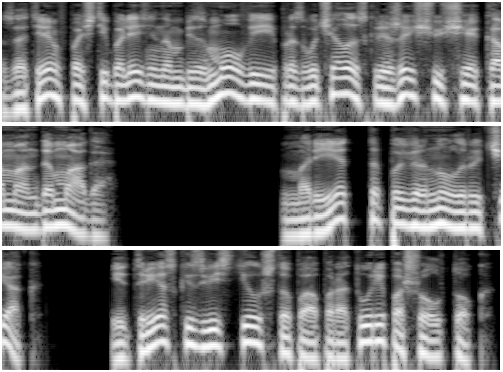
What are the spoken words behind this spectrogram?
Затем в почти болезненном безмолвии прозвучала скрежещущая команда мага. Мариетта повернул рычаг, и треск известил, что по аппаратуре пошел ток.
